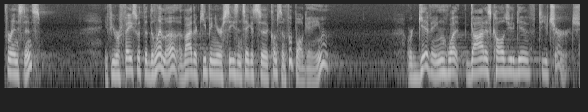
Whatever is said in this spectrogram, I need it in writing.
for instance, if you were faced with the dilemma of either keeping your season tickets to a Clemson football game or giving what God has called you to give to your church?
